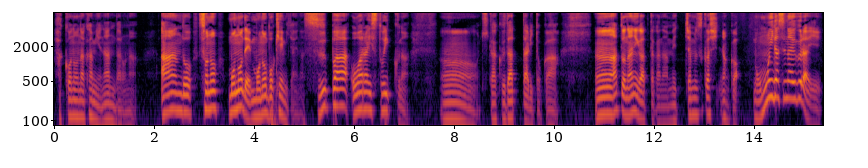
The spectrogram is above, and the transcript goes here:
箱の中身は何だろうな。アンド、そのものでモノボケみたいな、スーパーお笑いストイックな、うん、企画だったりとか、うん、あと何があったかな。めっちゃ難しい。なんか、思い出せないぐらい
